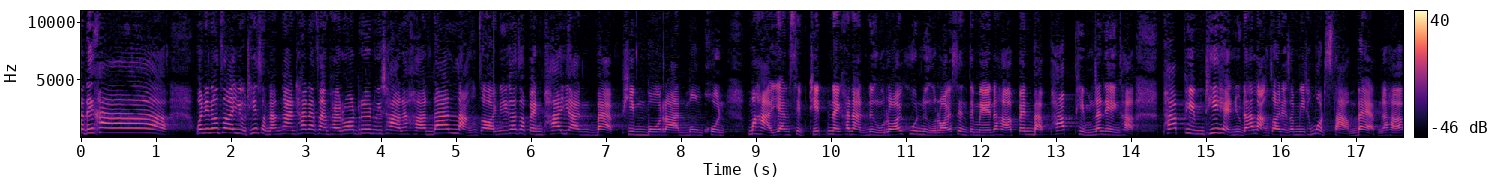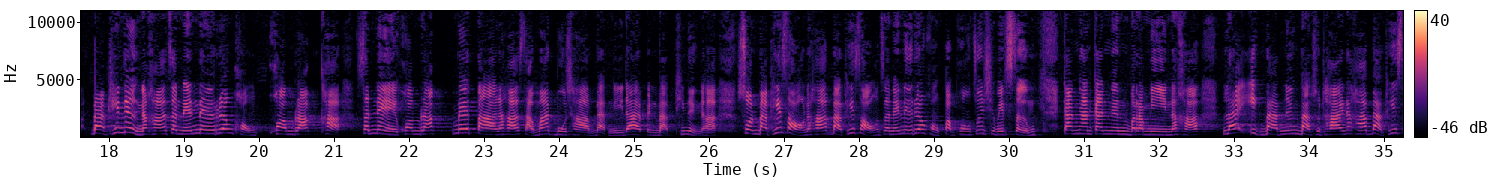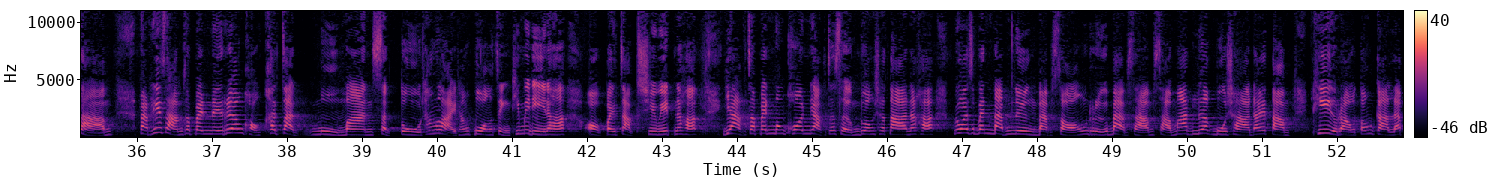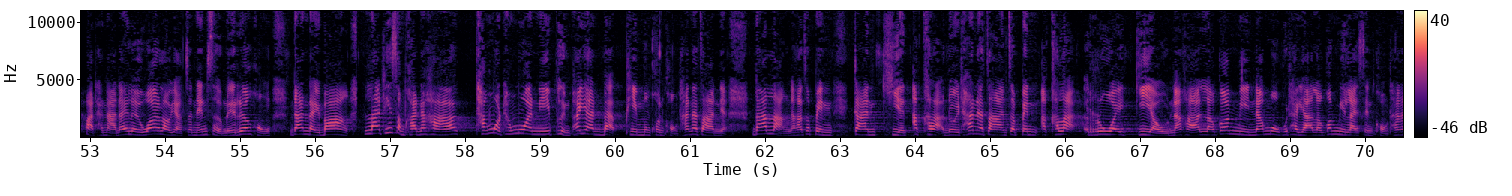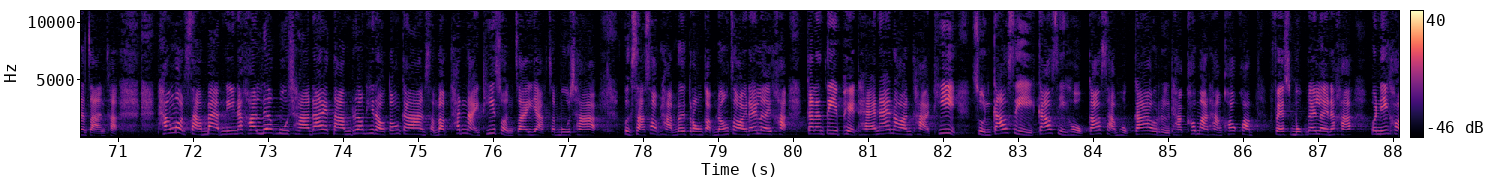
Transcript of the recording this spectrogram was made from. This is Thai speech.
วัสดีค่ะ วันนี้น้องจอยอยู่ที่สำนักงานท่านอาจารย์ไพโรจน์รื่นวิชานะคะ ด้านหลังจอยนี่ก็จะเป็นผ้ายันแบบพิมพ์โบราณมงคล มหายัน 10 ทิศในขนาด 100คูณ100เซนติเมตรนะคะ เป็นแบบภาพพิมพ์นั่นเองค่ะ ภาพพิมพ์ที่เห็นอยู่ด้านหลังจอยเนี่ยจะมีทั้งหมด 3 แบบนะคะ แบบที่1นงนะคะจะเน้นในเรื่องของความรักค่ะเสน่ห์ความรักเมตตานะคะ สามารถบูชาแบบนี้ได้เป็นแบบที่1นงนะคะ ส่วนแบบที่2นะคะแบบที่ 2 จะเน้นในเรื่องของปรับฮวงจุ้ยชีวิตเสริม การงานการเงินบารมีนะคะ และอีกแบบหนึ่งแบบสุดท้ายนะคะ แบบที่ 3 แบบที่ 3 จะเป็นในเรื่องของขจัดหมู่มารศัตรูทั้งหลายทั้งปวงสิ่งที่ไม่ดีนะคะ ออกไปจากชีวิตนะคะ อยากจะเป็นมงคลอยากจะเสริมดวงชะตานะคะ ไม่ว่าจะเป็นแบบ 1 แบบ 2 หรือแบบ 3 สามารถเลือกบูชาได้ตามที่เราต้องการและปรารถนาได้เลยว่าเราอยากจะเน้นเสริมในเรื่องของด้านใดบ้าง และที่สำคัญนะคะ ทั้งหมดทั้งมวลนี้ผืนพยันแบบพิมพ์มงคลของท่านอาจารย์เนี่ยด้านหลังนะคะจะเป็นการเขียนอักขระโดยท่านอาจารย์ จะเป็นอักขระรวยเกี่ยวนะคะ แล้วก็มีน้ำโมพุทธยะแล้วก็มีลายเซ็นของท่านอาจารย์ค่ะ ทั้งหมด 3 แบบนี้นะคะ เลือกบูชาได้ตามเรื่องที่เราต้องการสำหรับท่านไหนที่สนใจอยากจะบูชาปรึกษาสอบถามโดยตรงกับน้องจอยได้เลยค่ะ การันตีเพจแท้แน่นอนค่ะที่ 0949469369 หรือทักเข้ามาทางข้อความ Facebook ได้เลยนะคะ วันนี้ขอ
